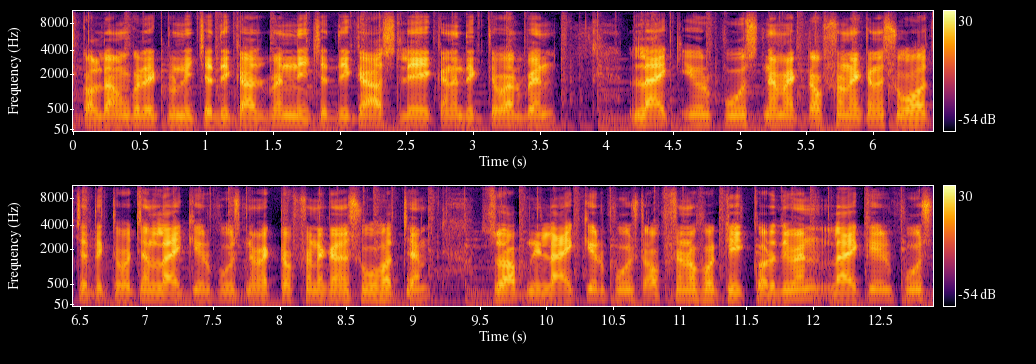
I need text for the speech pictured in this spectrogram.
স্ক্রল ডাউন করে একটু নিচের দিকে আসবেন। নিচের দিকে আসলে এখানে দেখতে পারবেন লাইক ইউর পোস্ট নামে একটা অপশন এখানে শো হচ্ছে। দেখতে পাচ্ছেন লাইক ইউর পোস্ট নামে একটা অপশন এখানে শো হচ্ছে। সো আপনি লাইক ইউর পোস্ট অপশনের উপর ক্লিক করে দিবেন। লাইক ইউর পোস্ট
